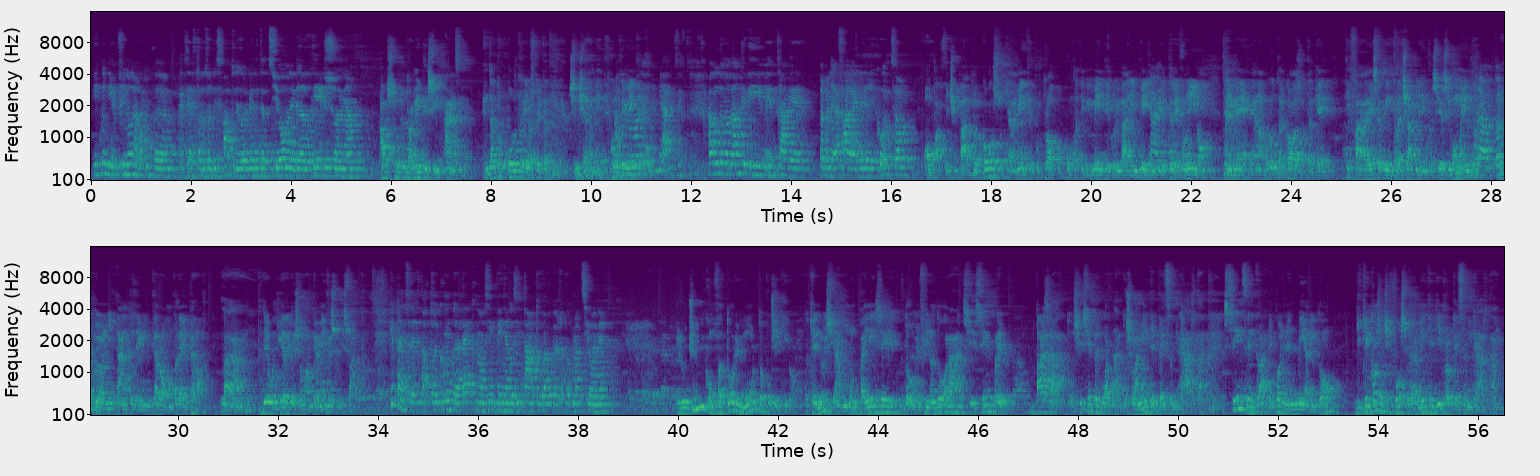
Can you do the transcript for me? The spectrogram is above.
E quindi finora comunque è stato soddisfatto dell'organizzazione, della location? Assolutamente sì, anzi è andato oltre le aspettative, sinceramente. Complimenti ah, a voi. Grazie. Ha avuto modo anche di entrare proprio nella sala e vedere il corso? Ho partecipato al corso, chiaramente purtroppo compatibilmente con i vari impegni, certo. il telefonino ahimè è una brutta cosa perché ti fa essere intracciabile in qualsiasi momento, per cui ogni tanto devi interrompere, però la, devo dire che sono ampiamente soddisfatto. Che pensa del fatto che comunque la Tecno si impegna così tanto proprio per la formazione? Lo giudico un fattore molto positivo, perché noi siamo in un paese dove fino ad ora si è sempre basato, si è sempre guardato solamente il pezzo di carta, senza entrare poi nel merito di che cosa ci fosse veramente dietro il pezzo di carta.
